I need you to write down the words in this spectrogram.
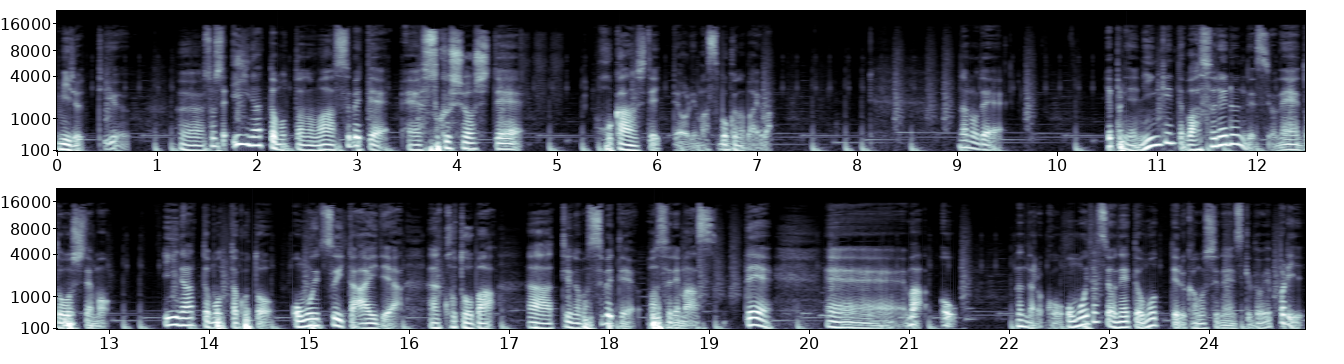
見るっていう、う、そしていいなと思ったのは全て、えー、スクショして保管していっております僕の場合は。なのでやっぱりね人間って忘れるんですよねどうしても。いいなって思ったこと思いついたアイデア言葉あっていうのは全て忘れます。でえー、まあおなんだろうこう思い出すよねって思ってるかもしれないですけどやっぱり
